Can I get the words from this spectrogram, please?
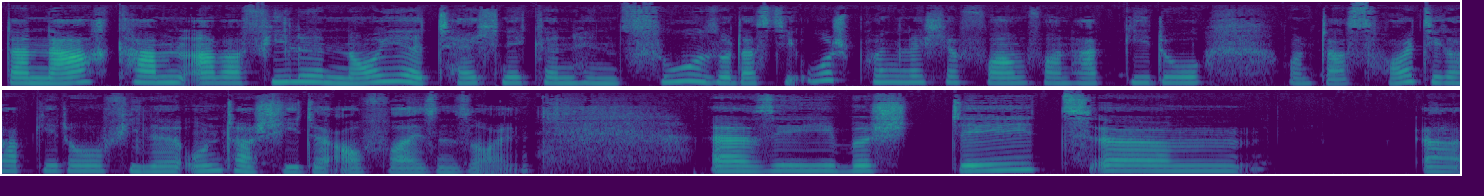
Danach kamen aber viele neue Techniken hinzu, sodass die ursprüngliche Form von Hapkido und das heutige Hapkido viele Unterschiede aufweisen sollen. Äh, sie besteht besteht, ähm, äh,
